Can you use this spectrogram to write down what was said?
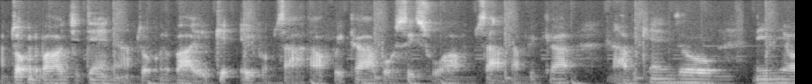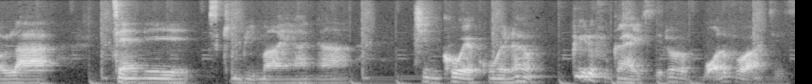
I'm talking about Jiden, I'm talking about AKA from South Africa, Busiswa from South Africa, Navy Kenzo, Niniola, Teni, Skiibii Mayana, Chinko Ekun, a lot of beautiful guys, a lot of wonderful artists,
